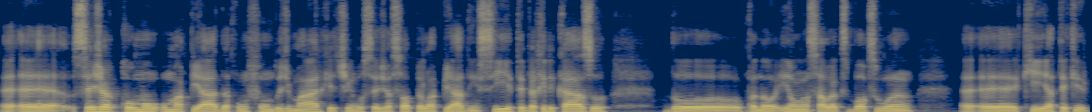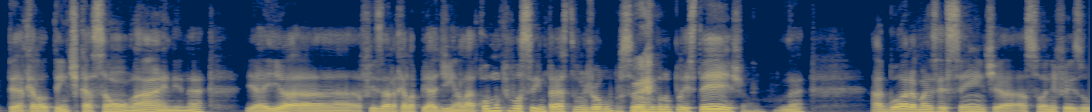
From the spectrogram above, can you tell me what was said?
é, é, seja como uma piada com fundo de marketing, ou seja só pela piada em si. Teve aquele caso do. Quando iam lançar o Xbox One, é, é, que ia ter que ter aquela autenticação online, né? E aí a- fizeram aquela piadinha lá, como que você empresta um jogo pro seu amigo no PlayStation, né? Agora, mais recente, a, a Sony fez um,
